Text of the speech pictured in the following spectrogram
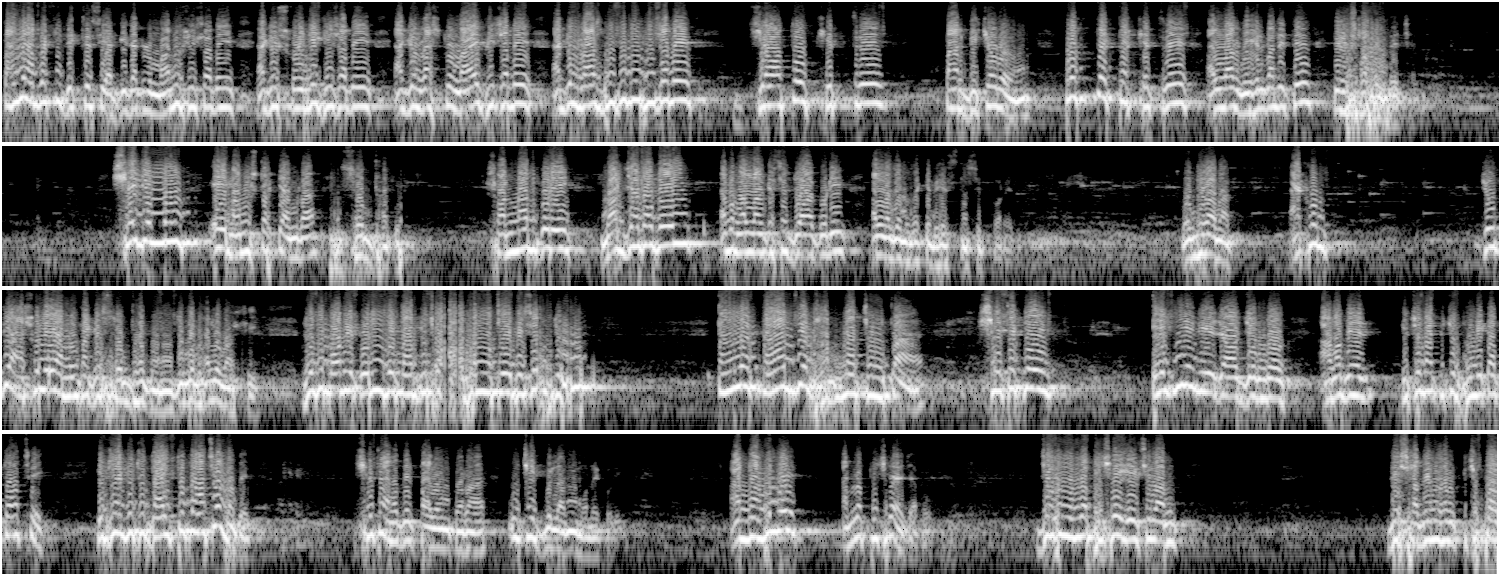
তাহলে আমরা কি দেখতেছি? আর কি একজন মানুষ হিসাবে, একজন সৈনিক হিসাবে, একজন রাষ্ট্রনায়ক হিসাবে, একজন রাজনীতিবিদ হিসাবে যত ক্ষেত্রে তার বিচরণ, প্রত্যেকটা ক্ষেত্রে আল্লাহর মেহরবানিতে তিনি সফল হয়েছেন। সেই জন্য এই মানুষটাকে আমরা শ্রদ্ধা করি, সম্মান করি, মর্যাদা দেই এবং আল্লাহর কাছে দোয়া করি, আল্লাহ যেন তাকে ভেস নসিব করেন। বন্ধুরা আমার, এখন যদি আসলে আমরা তাকে শ্রদ্ধা করি, যদি ভালোবাসি, যদি মনে করি যে তার কিছু আছে দেশের জন্য তাহলে তার যে ভাবনা চিন্তা, সেটাকে এগিয়ে নিয়ে যাওয়ার জন্য আমাদের কিছু না কিছু ভূমিকা তো আছে, কিছু না কিছু দায়িত্ব তো আছে আমাদের। সেটা আমাদের পালন করা উচিত বলে আমি মনে করি। আর না হলে আমরা পিছিয়ে যাব। যেমন আমরা পিছিয়ে গিয়েছিলাম, দেশ স্বাধীন হওয়ার কিছু পর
